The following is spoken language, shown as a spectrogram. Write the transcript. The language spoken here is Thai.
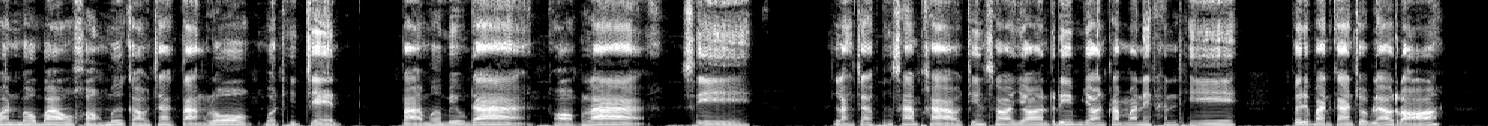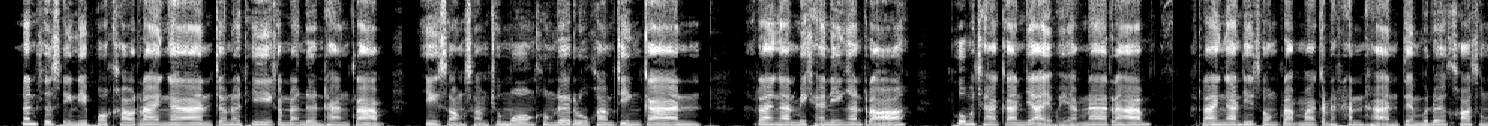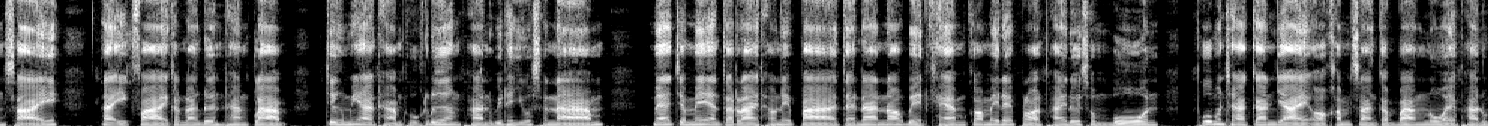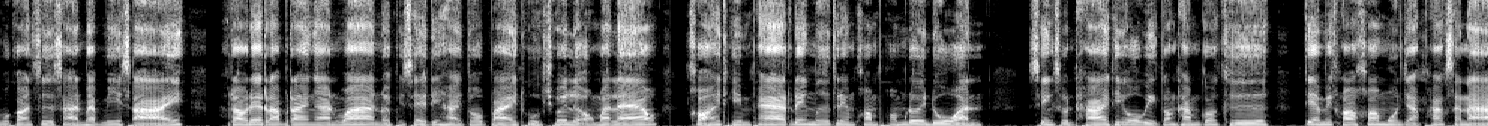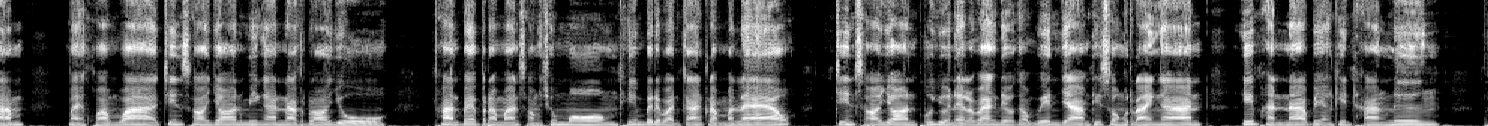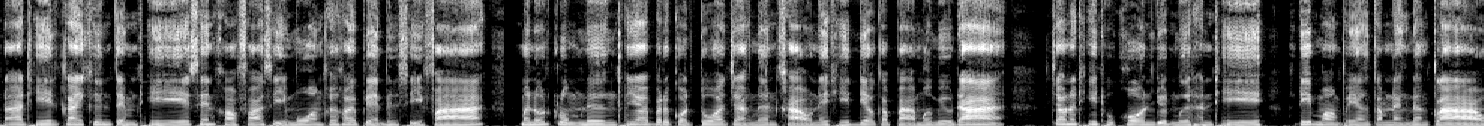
วันเบาๆของมือเก่าจากต่างโลกบทที่ 7 ป่าเมอร์บิลดาออกล่า 4 หลังจากเพิ่งทราบข่าวจินซอยอนรีบย้อนกลับมาในทันที ปฏิบัติการจบแล้วหรอ นั่นคือสิ่งที่พวกเขารายงานเจ้าหน้าที่กำลังเดินทางกลับ อีกสองสามชั่วโมงคงได้รู้ความจริงกัน รายงานมีแค่นี้งั้นหรอ ผู้บัญชาการใหญ่พยักหน้ารับ รายงานที่ส่งกลับมากระทันหันเต็มไปด้วยข้อสงสัย แต่อีกฝ่ายกำลังเดินทางกลับ จึงไม่อาจถามทุกเรื่องผ่านวิทยุสนาม แม้จะไม่อันตรายเท่าในป่า แต่ด้านนอกเบสแคมป์ก็ไม่ได้ปลอดภัยโดยสมบูรณ์ ผู้บัญชาการใหญ่ออกคำสั่งกับบางหน่วย ผ่านอุปกรณ์สื่อสารแบบมีสาย เราได้รับรายงานว่าหน่วยพิเศษที่หายตัวไปถูกช่วยเหลือออกมาแล้ว ขอให้ทีมแพทย์เร่งมือเตรียมความพร้อมโดยด่วน สิ่งสุดท้ายที่โอวิกต้องทำก็คือ เตรียมวิเคราะห์ข้อมูลจากภาคสนาม หมายความว่าจินซอยอนมีงานหนักรออยู่ ผ่านไปประมาณ 2 ชั่วโมง ทีมปฏิบัติการกลับมาแล้ว จินซอยอนผู้อยู่ในละแวกเดียวกับเวรยามที่ส่งรายงาน รีบหันหน้าไปยังทิศทางหนึ่งพระอาทิตย์ใกล้ขึ้นเต็มที เส้นขอบฟ้าสีม่วงค่อยๆ เปลี่ยนเป็นสีฟ้า มนุษย์กลุ่มหนึ่งทยอยปรากฏตัวจากเนินเขาในทิศเดียวกับป่าเมอร์มิลดาเจ้าหน้าที่ทุกคนหยุดมือทันที รีบมองไปยังตำแหน่งดังกล่าว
